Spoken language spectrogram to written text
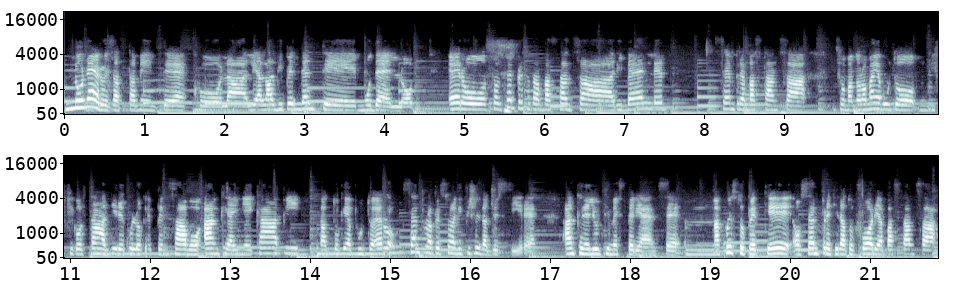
non ero esattamente ecco, la, la dipendente modello, ero, sono sempre stata abbastanza ribelle, sempre abbastanza, insomma, non ho mai avuto difficoltà a dire quello che pensavo anche ai miei capi, tanto che appunto ero sempre una persona difficile da gestire, anche nelle ultime esperienze, mm, ma questo perché ho sempre tirato fuori abbastanza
